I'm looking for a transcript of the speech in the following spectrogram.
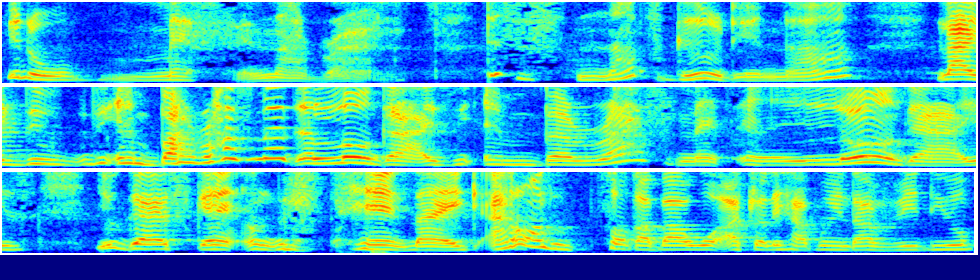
you know messing around. This is not good you know like the the embarrassment alone guys the embarrassment alone guys you guys can understand like i don't want to talk about what actually happened in that video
